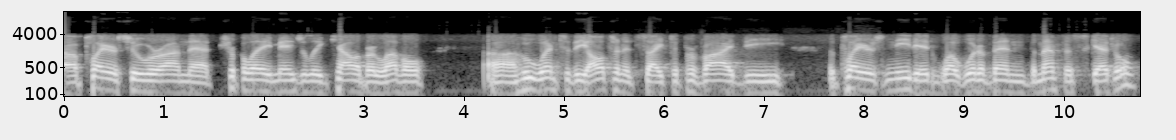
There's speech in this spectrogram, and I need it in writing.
uh, players who were on that AAA Major League caliber level uh, who went to the alternate site to provide the the players needed what would have been the Memphis schedule,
